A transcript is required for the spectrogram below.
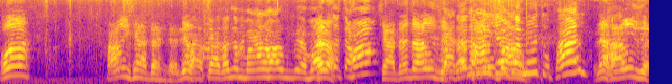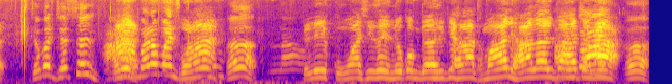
હા. સારું સાધન છે લ્યો. આ સાધનનો માલ હારું મસ્ત છે હા. સાધન સારું છે. સાધન તમને હારું કેવું સારું. ગમ્યું તુફાન. એટલે સારું છે. જબરજસ્ત છે બરોબર ભણા પેલી કુંવાસી છે એને કોક દસ રૂપિયા હાથ માલ હાલ હાલ હા.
